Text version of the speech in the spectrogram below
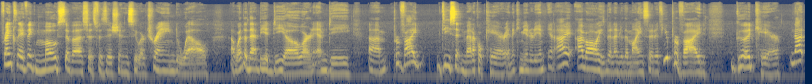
frankly, I think most of us as physicians who are trained well, uh, whether that be a DO or an MD, um, provide decent medical care in the community. And, and I, I've always been under the mindset if you provide good care, not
